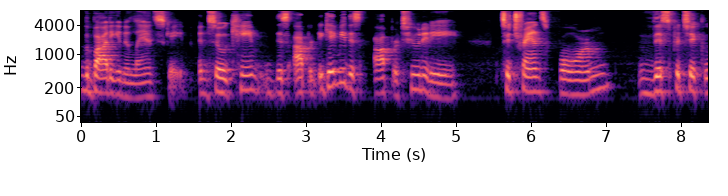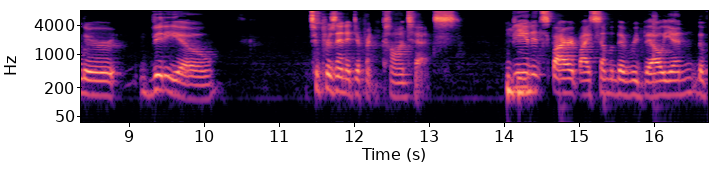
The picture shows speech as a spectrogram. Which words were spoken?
the body in a landscape. And so it came this oppor- it gave me this opportunity to transform this particular video to present a different context. Mm-hmm. Being inspired by some of the rebellion the,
